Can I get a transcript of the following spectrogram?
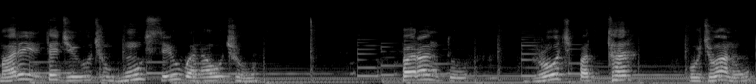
મારી રીતે જીવું છું, હું શિવ બનાવું છું. પરંતુ રોજ પથ્થર પૂજવાનું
